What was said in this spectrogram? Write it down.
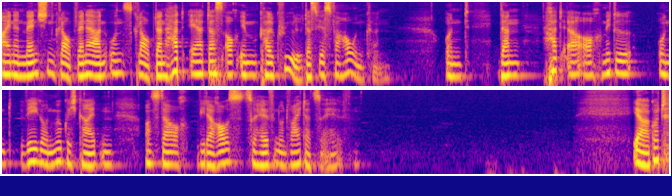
einen Menschen glaubt, wenn er an uns glaubt, dann hat er das auch im Kalkül, dass wir es verhauen können. Und dann hat er auch Mittel und Wege und Möglichkeiten, uns da auch wieder rauszuhelfen und weiterzuhelfen. Ja, Gott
